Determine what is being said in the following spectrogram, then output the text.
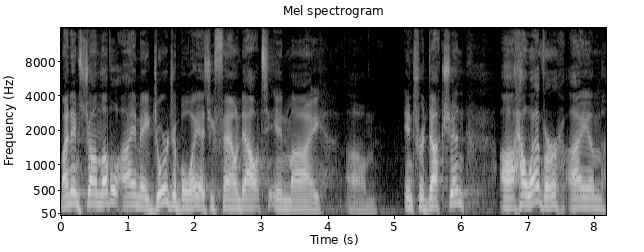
My name's John Lovell. I am a Georgia boy, as you found out in my um, introduction. Uh, however, I am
